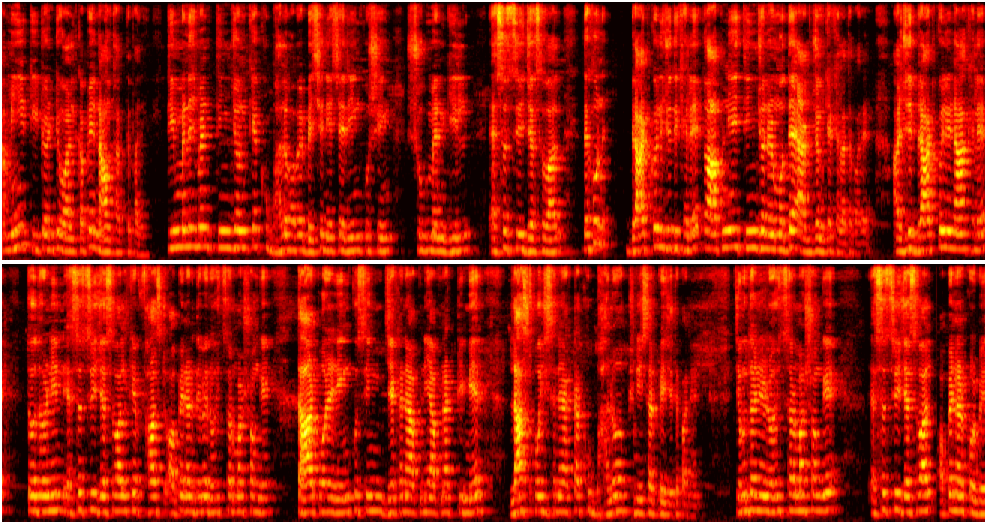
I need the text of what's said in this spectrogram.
আমি টি টোয়েন্টি ওয়ার্ল্ড কাপে নাও থাকতে পারি। টিম ম্যানেজমেন্ট তিনজনকে খুব ভালোভাবে বেছে নিয়েছে রিঙ্কু সিং শুভম্যান গিল, এসএসসি জয়সওয়াল। দেখুন, বিরাট কোহলি যদি খেলে, তো আপনি এই তিনজনের মধ্যে একজনকে খেলাতে পারেন আর যদি বিরাট কোহলি না খেলে, তো ধরে নিন এসএসসি জয়সওয়ালকে ফার্স্ট ওপেনার দেবে রোহিত শর্মার সঙ্গে। তারপরে রিঙ্কু সিং, যেখানে আপনি আপনার টিমের লাস্ট পজিশনে একটা খুব ভালো ফিনিশার পেয়ে যেতে পারেন। যেমন ধরে নিন রোহিত শর্মার সঙ্গে এসএসসি জয়সওয়াল ওপেনার করবে।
